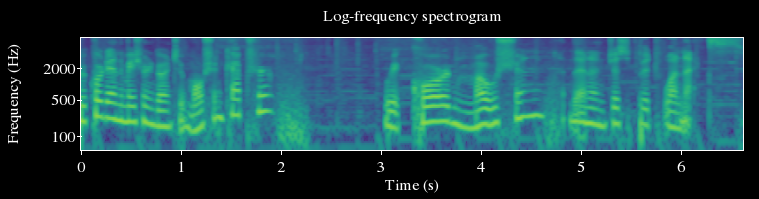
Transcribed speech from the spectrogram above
Record animation, we're going to motion capture, record motion, then I just put 1x.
